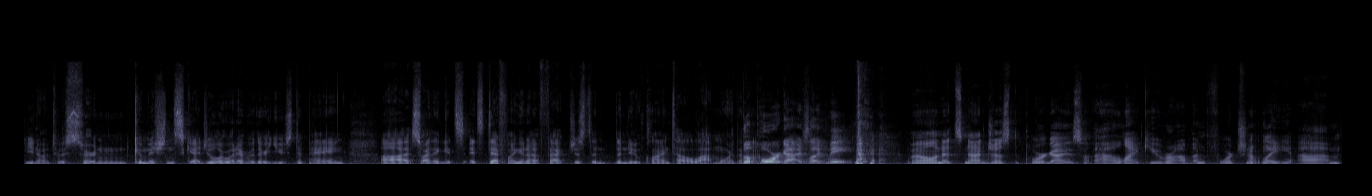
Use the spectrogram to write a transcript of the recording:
you know to a certain commission schedule or whatever they're used to paying. Uh, so I think it's it's definitely going to affect just the, the new clientele a lot more than The poor guys like me. Well, and it's not just the poor guys uh, like you, Rob. Unfortunately, um,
